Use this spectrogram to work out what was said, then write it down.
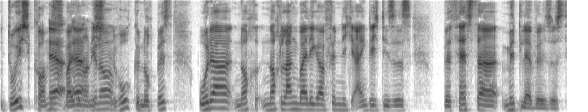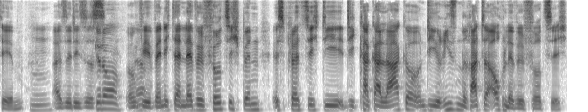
durchkommst, ja, weil ja, du noch nicht genau. hoch genug bist. Oder noch, noch langweiliger finde ich eigentlich dieses Bethesda Mid-Level-System. Mhm. Also dieses genau, irgendwie, ja. wenn ich dann Level 40 bin, ist plötzlich die, die Kakerlake und die Riesenratte auch Level 40.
